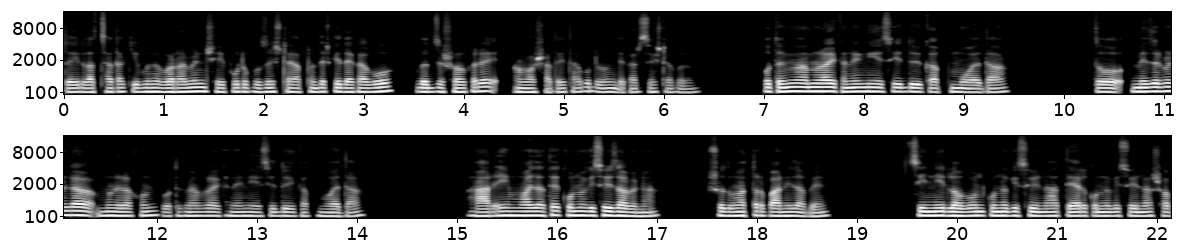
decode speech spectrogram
তো এই লাচ্ছাটা কীভাবে বানাবেন সেই পুরো প্রসেসটা আপনাদেরকে দেখাবো। ধৈর্য সহকারে আমার সাথেই থাকুন এবং দেখার চেষ্টা করুন। প্রথমে আমরা এখানে নিয়েছি দুই কাপ ময়দা। তো মেজারমেন্টটা মনে রাখুন। প্রথমে আমরা এখানে নিয়েছি দুই কাপ ময়দা। আর এই ময়দাতে কোনো কিছুই যাবে না। শুধুমাত্র পানি যাবে। চিনি, লবণ কোনো কিছুই না, তেল কোনো কিছুই না। সব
